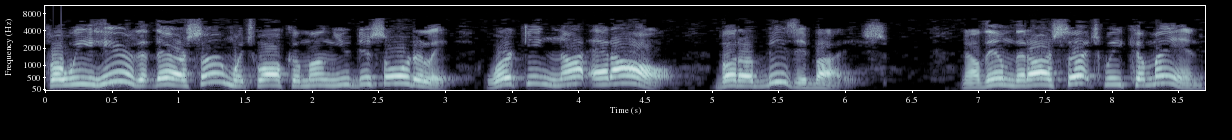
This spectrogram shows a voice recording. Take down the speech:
For we hear that there are some which walk among you disorderly, working not at all, but are busybodies. Now them that are such we command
